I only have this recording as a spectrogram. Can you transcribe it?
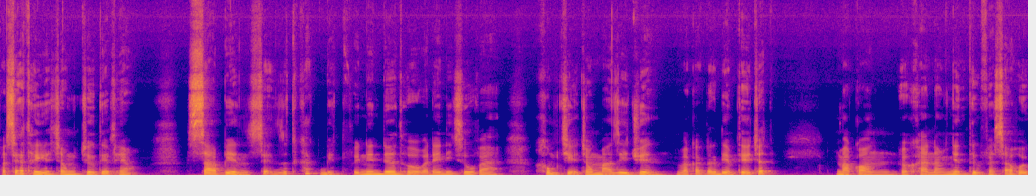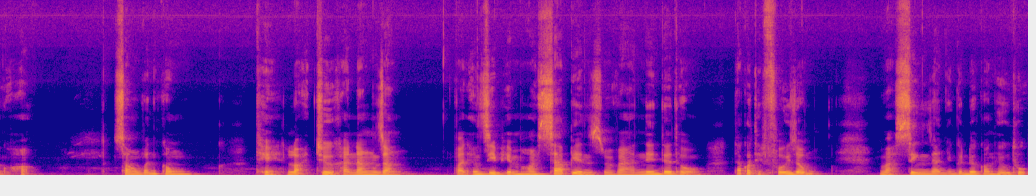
và sẽ thấy ở trong chương tiếp theo. Sapiens sẽ rất khác biệt với Neanderthal và Denisova, không chỉ ở trong mã di truyền và các đặc điểm thể chất, mà còn ở khả năng nhận thức và xã hội của họ. Song vẫn không thể loại trừ khả năng rằng vào những dịp hiếm hoi Sapiens và Neanderthal đã có thể phối giống và sinh ra những đứa con hữu thụ.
